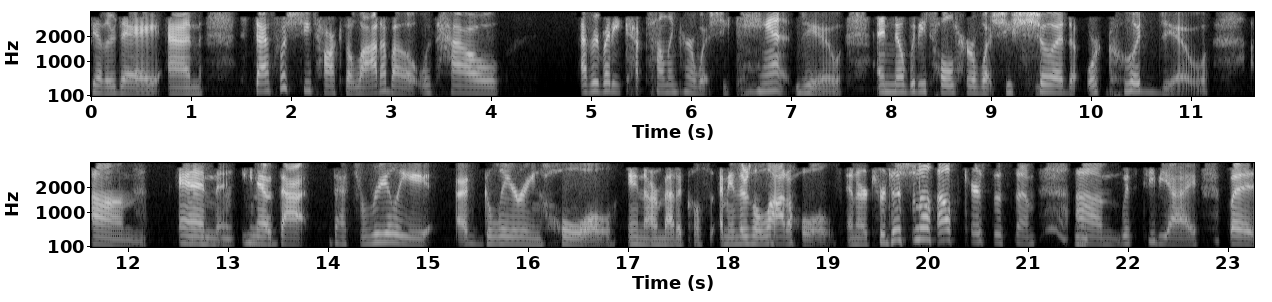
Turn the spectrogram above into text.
the other day and that's what she talked a lot about with how everybody kept telling her what she can't do and nobody told her what she should or could do. Um and mm-hmm. you know that that's really a glaring hole in our medical i mean there's a lot of holes in our traditional healthcare system mm. um, with tbi but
